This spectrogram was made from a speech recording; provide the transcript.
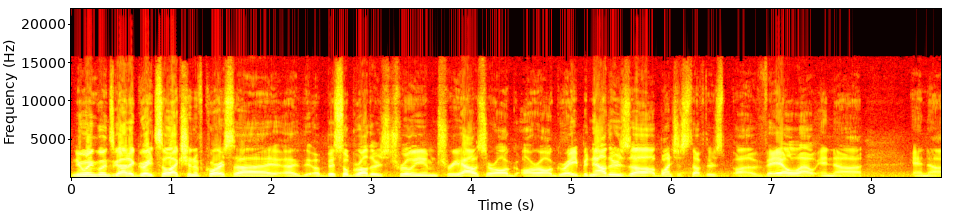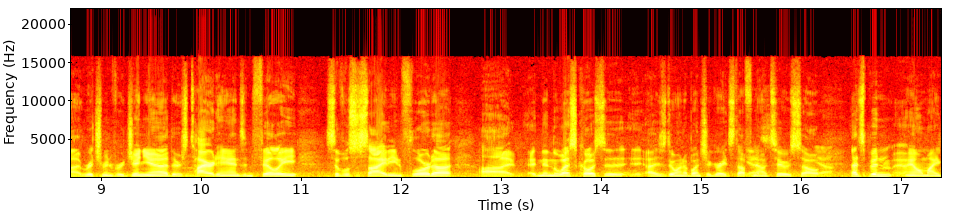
New England's got a great selection, of course. Uh, uh, Abyssal Brothers, Trillium, Treehouse are all are all great. But now there's uh, a bunch of stuff. There's uh, Veil out in uh, in uh, Richmond, Virginia. There's Tired Hands in Philly, Civil Society in Florida, uh, and then the West Coast is, is doing a bunch of great stuff now too. So Yeah. that's been you know my,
